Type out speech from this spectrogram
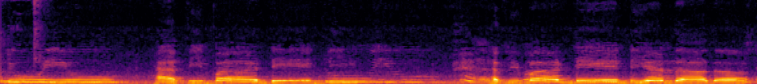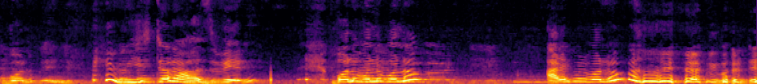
to you happy birthday dear happy birthday dear দাদা বলো মিস্টার হাজবেন্ড বলো বলো বলো আরেকবার বলো। হ্যাপি বার্থডে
